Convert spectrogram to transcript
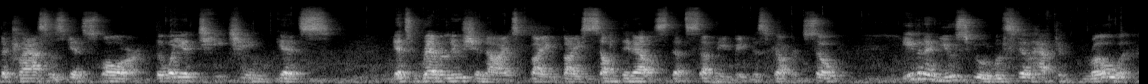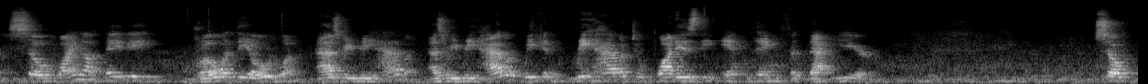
the classes get smaller, the way of teaching gets gets revolutionized by, by something else that's suddenly being discovered. So even a new school will still have to grow with us. So why not maybe grow with the old one as we rehab it? As we rehab it, we can rehab it to what is the end thing for that year. So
